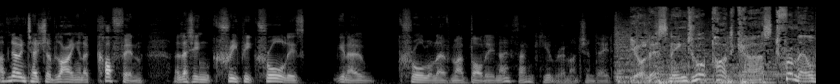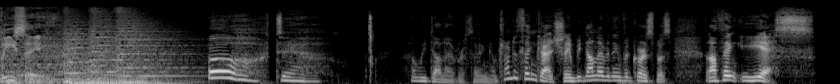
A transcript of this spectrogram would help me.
I've no intention of lying in a coffin and letting creepy crawlies, you know, crawl all over my body. No, thank you very much indeed. You're listening to a podcast from LBC. Oh, dear. Have we done everything? I'm trying to think, actually. Have we done everything for Christmas? And I think, yes.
